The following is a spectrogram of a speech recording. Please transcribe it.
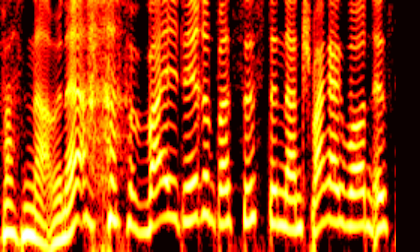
Was ein Name, ne? Weil deren Bassistin dann schwanger geworden ist,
